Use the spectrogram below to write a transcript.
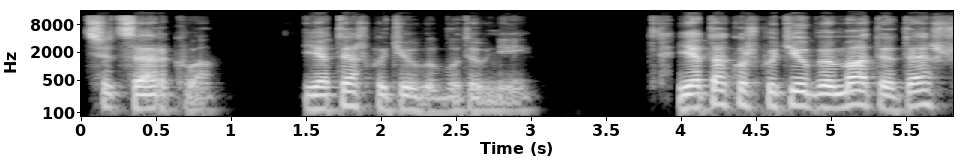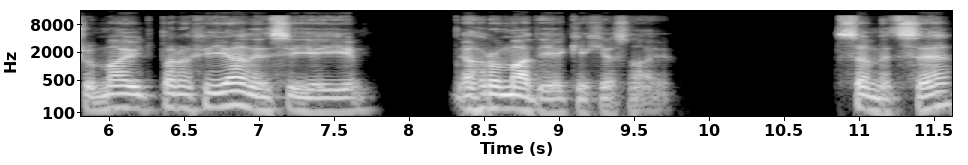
ця церква. Я теж хотів би бути в ній. Я також хотів би мати те, що мають парафіяни цієї громади, яких я знаю. Саме це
